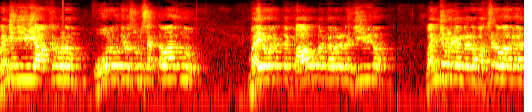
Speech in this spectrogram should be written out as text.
വന്യജീവി ആക്രമണം ഓരോ ദിവസവും ശക്തമാകുന്നു. മലയോരത്തെ പാവപ്പെട്ടവരുടെ ജീവിതം വന്യമൃഗങ്ങളുടെ ഭക്ഷണമാകാൻ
